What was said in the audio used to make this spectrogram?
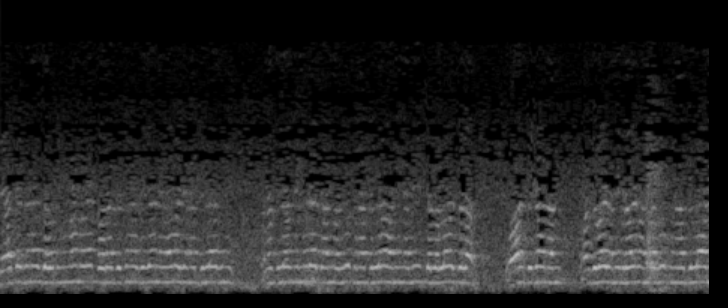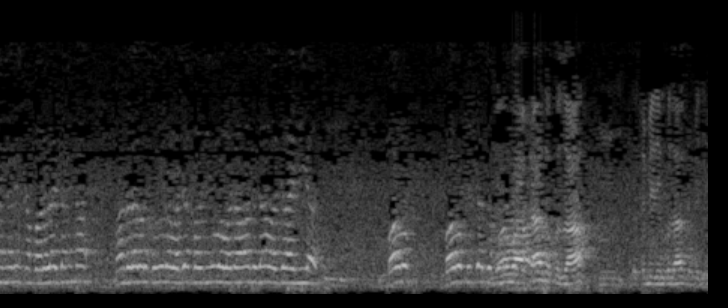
اصحابه وحدثنا زوج الإمام قال حدثنا بجان إمام جن عبد الله بن عن عبد الله بن مراد عن مرزوق عن عبد الله عن النبي صلى الله عليه وسلم وعن بجان عن جبال عن إبراهيم عن مرزوق عن عبد الله عن النبي صلى الله عليه وسلم قال ليس منا من ضرب الخلود وجف الجيوب ودعا بدعوى الجاهليات باب باب قصة وواقعات خزا سمیلی خدا سمیلی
